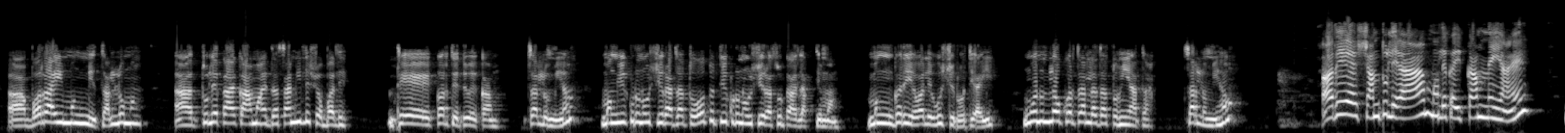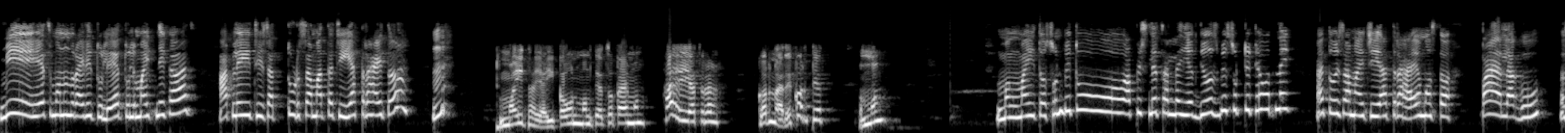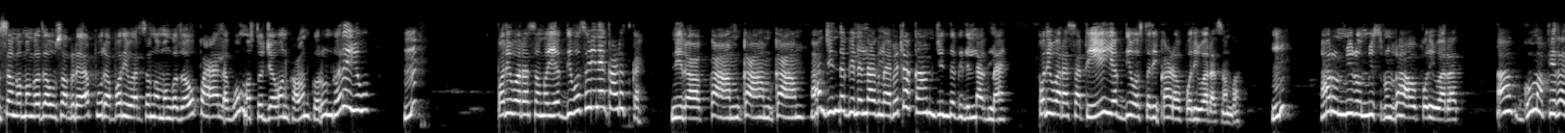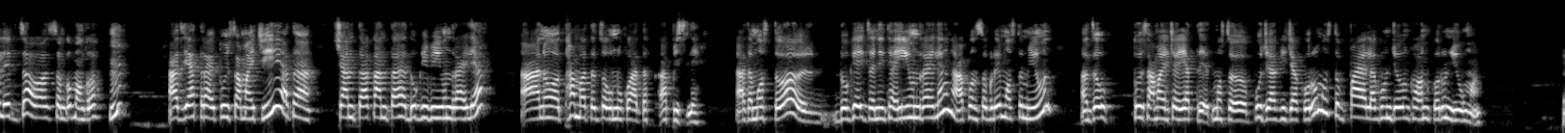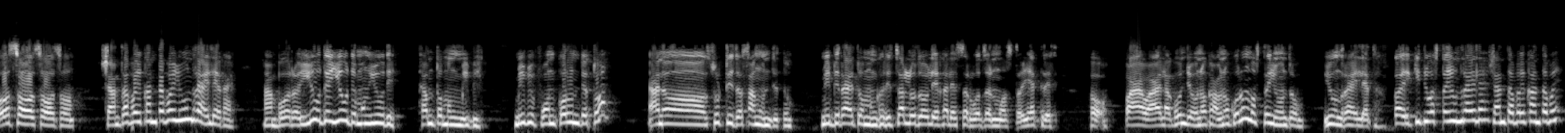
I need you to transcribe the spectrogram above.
अं, बरं आई मग मी चाललो मग. अं, तुले काय काम आहे तर सांगितले शोभाले. ते करते तुझे काम. चाललो मी हं? मग इकडून उशिरा जातो तर तिकडून उशिरा सुटायला लागते मग. मग घरी येवाले उशीर होते आई. म्हणून लवकर चालला जातो मी आता. चाललो मी हं? अरे शांतुल्या मला काही काम नाही आहे. मी हेच म्हणून राहिली तुले. तुला माहीत नाही का? आपल्या इथे तुळसा माताची यात्रा आहे तर हं? माहीत आहे आई. काऊन मग त्याचं काय मग? हाय यात्रा. करणारे करतेत. मग? मग माहीत असून बी तू ऑफिसला चालला एक दिवस बी सुट्टी ठेवत नाही? तुळसा माईची यात्रा आहे मस्त. पाया लागू. संग मग जाऊ सगळ्या पुरा परिवार संग मग जाऊ पाया लागू मस्त जेवण खाऊन करून घरी येऊ. परिवारासमोर परिवारासंग एक दिवसही नाही काढत काय? निरा काम काम काम. हा जिंदगीला लागलाय बेटा काम जिंदगीला लागलाय. परिवारासाठी एक दिवस तरी काढावं परिवारासंग हरून मिरून मिसरून राहावं परिवारात. हा घुमा फिरायला जावा संग मग आज यात्रा आहे तुळसा माईची आता शांता कांता ह्या दोघी बी येऊन राहिल्या. आणि थांबा जाऊ नको आता ऑफिसले आता मस्त दोघे जणी त्या येऊन राहिल्या. आपण सगळे मस्त मिळून जाऊ. तू सामाईच्या यात्रेत मस्त पूजा गिजा करू. मस्त पाया लागून जेवण खाऊन करून येऊ मग. असं असं असं. शांताबाई कांताबाई येऊन राहिले काय? हा बरं. येऊ दे येऊ दे मग येऊ दे. थांबतो मग मी बी. मी बी फोन करून देतो आणि सुट्टीचं सांगून देतो. मी बी राहतो मग घरी. चालू जाऊ एखाद्या सर्वजण मस्त यात्रेत हो पाय वाया लागून जेवण खावणं करून मस्त येऊन जाऊ. येऊन राहिले आता. काय किती वाजता येऊन राहिल्या? शांताबाई कांताबाई?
